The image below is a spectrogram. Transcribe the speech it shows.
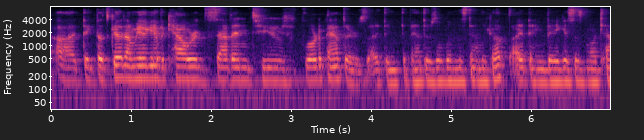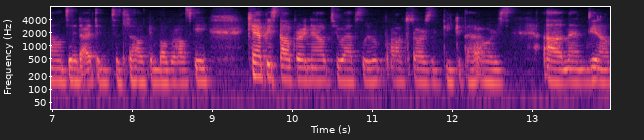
uh, I think that's good. I'm going to give a coward seven to Florida Panthers. I think the Panthers will win the Stanley Cup. I think Vegas is more talented. I think Tkachuk and Bobrovsky can't be stopped right now. Two absolute rock stars and peak powers. Um, and, you know,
